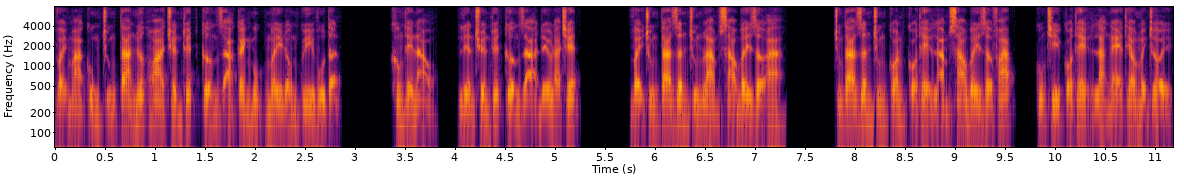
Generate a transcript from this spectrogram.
vậy mà cùng chúng ta nước hoa truyền thuyết cường giả cảnh mục mây đồng quy vô tận. Không thể nào, liền truyền thuyết cường giả đều đã chết. Vậy chúng ta dân chúng làm sao bây giờ a? Chúng ta dân chúng còn có thể làm sao bây giờ pháp, cũng chỉ có thể là nghe theo mệnh trời,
